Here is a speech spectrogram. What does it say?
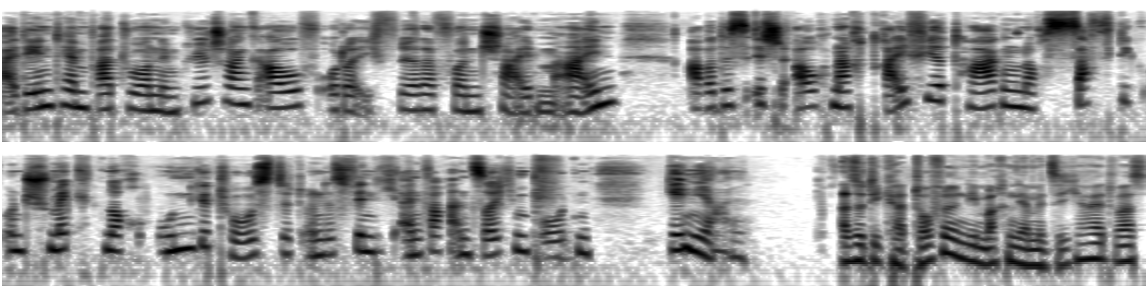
bei den Temperaturen im Kühlschrank auf oder ich friere davon Scheiben ein. Aber das ist auch nach drei, vier Tagen noch saftig und schmeckt noch ungetoastet. Und das finde ich einfach an solchen Broten genial. Also die Kartoffeln, die machen ja mit Sicherheit was.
